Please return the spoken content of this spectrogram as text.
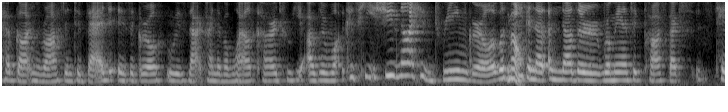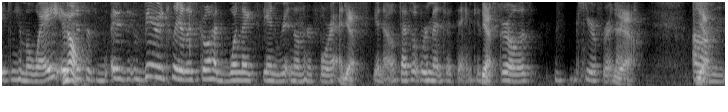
have gotten Ross into bed is a girl who is that kind of a wild card who he otherwise because he she's not his dream girl. It wasn't No. like ano- another romantic prospect taking him away. It was No. just this. It was very clear this girl had one night stand written on her forehead. Yes. you know that's what we're meant to think. Is Yes. this girl is here for a night. Yeah. Um, yes.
